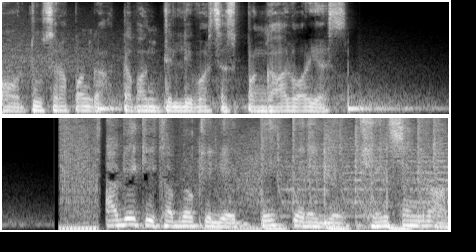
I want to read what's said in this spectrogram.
और दूसरा पंगा, दबंग दिल्ली वर्सेस बंगाल वॉरियर्स। आगे की खबरों के लिए देखते रहिए खेल संग्राम।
